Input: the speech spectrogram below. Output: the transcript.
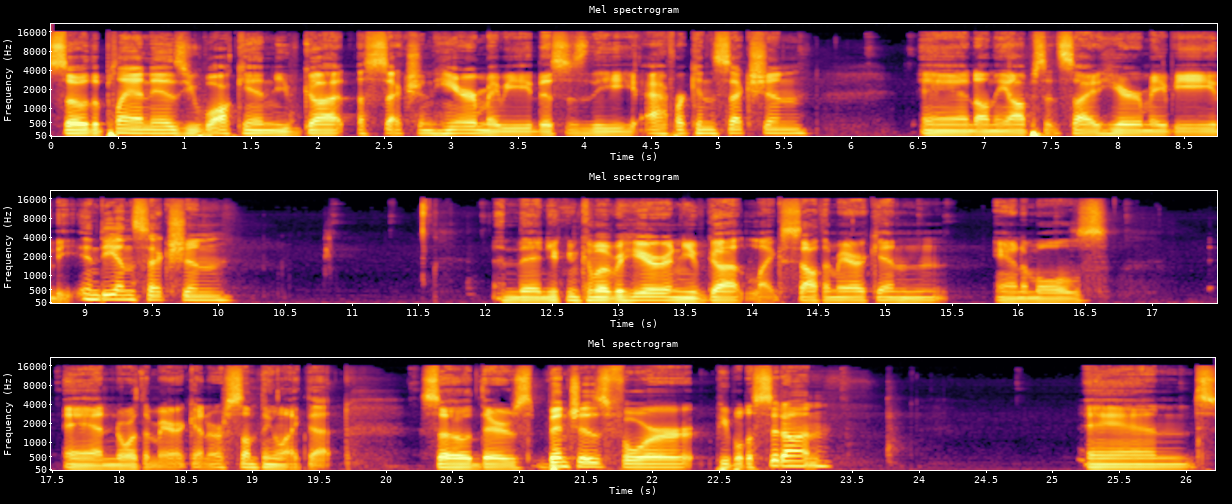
So the plan is you walk in, you've got a section here. Maybe this is the African section. And on the opposite side here, maybe the Indian section. And then you can come over here and you've got like South American animals and North American or something like that. So there's benches for people to sit on. And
